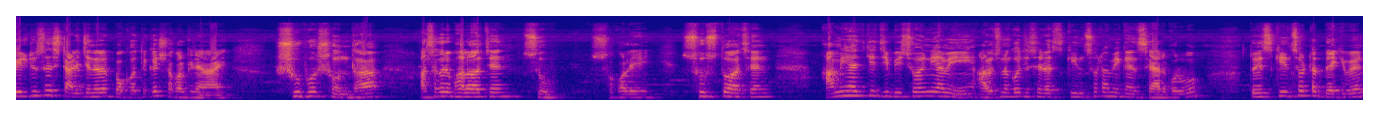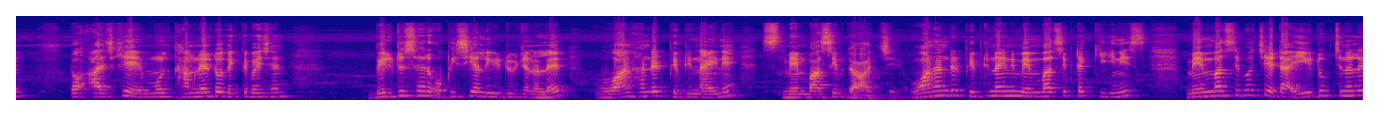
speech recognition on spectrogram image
বিল্টুসের স্টাডি চ্যানেলের পক্ষ থেকে সকলকে জানাই শুভ সন্ধ্যা। আশা করি ভালো আছেন, সু, সকলেই সুস্থ আছেন। আমি আজকে যে বিষয় নিয়ে আমি আলোচনা করছি সেটা স্ক্রিনশট আমি এখানে শেয়ার করব। তো এই স্ক্রিনশটটা দেখবেন। তো আজকে মূল থামনেলটাও দেখতে পেয়েছেন। বিল্টুসের অফিসিয়াল ইউটিউব চ্যানেলের ওয়ান হান্ড্রেড ফিফটি নাইনে মেম্বারশিপ দেওয়া হচ্ছে ওয়ান হান্ড্রেড ফিফটি নাইনে মেম্বারশিপটা কী জিনিস? মেম্বারশিপ হচ্ছে এটা, ইউটিউব চ্যানেলে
